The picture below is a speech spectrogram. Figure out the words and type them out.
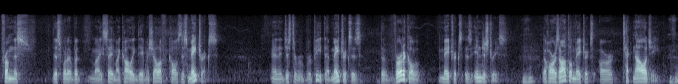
from this, this what, I- what I say, my colleague Dave Moschella calls this matrix. And it- just to repeat, that matrix is, the vertical matrix is industries. Mm-hmm. The horizontal matrix are technology mm-hmm.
